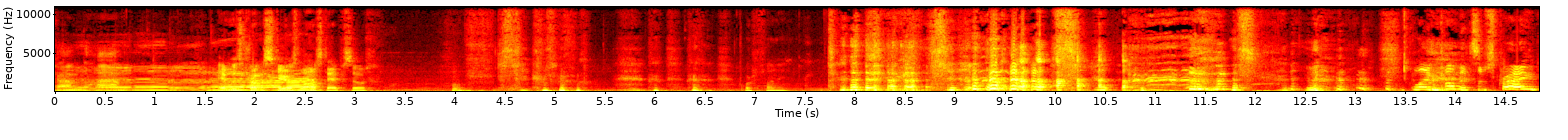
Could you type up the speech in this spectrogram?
Calm the ham. It was drunk scares last episode. We're funny. like, comment, subscribe,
